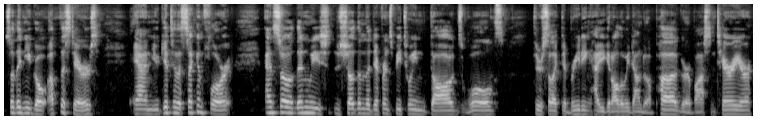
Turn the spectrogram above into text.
So then you go up the stairs and you get to the second floor. And so then we showed them the difference between dogs, wolves, through selective breeding, how you get all the way down to a pug or a Boston Terrier,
